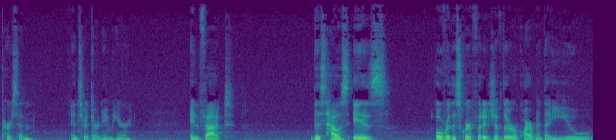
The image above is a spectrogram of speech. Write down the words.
person, insert their name here. In fact, this house is over the square footage of the requirement that you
